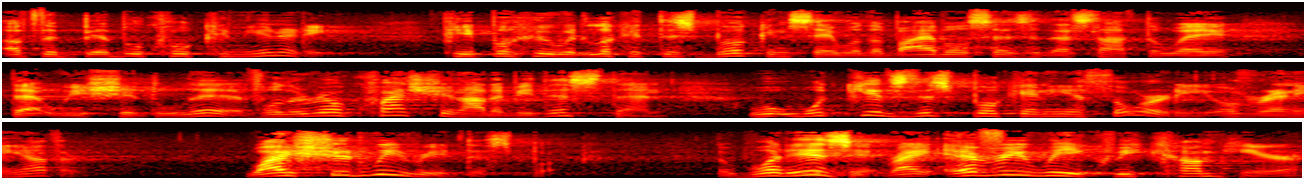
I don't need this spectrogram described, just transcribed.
of the biblical community. People who would look at this book and say, well, the Bible says that that's not the way that we should live. Well, the real question ought to be this then well, what gives this book any authority over any other? Why should we read this book? What is it, right? Every week we come here.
